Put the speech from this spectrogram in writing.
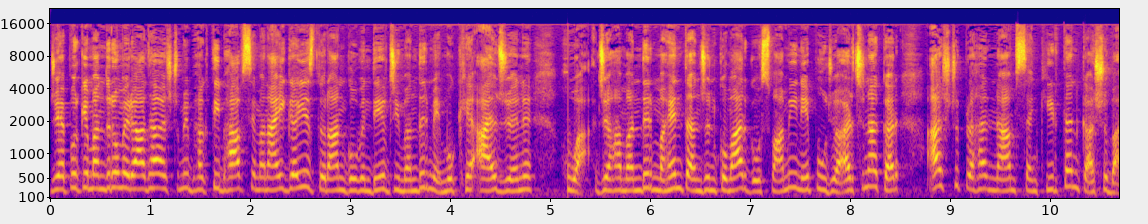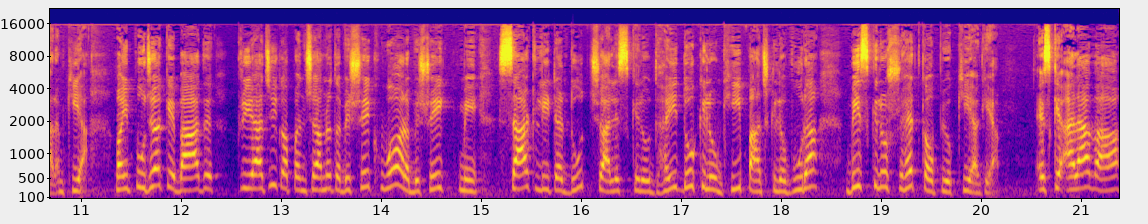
जयपुर के मंदिरों में राधा अष्टमी भक्ति भाव से मनाई गई। इस दौरान गोविंद देव जी मंदिर में मुख्य आयोजन हुआ, जहाँ मंदिर महंत अंजन कुमार गोस्वामी ने पूजा अर्चना कर अष्ट प्रहर नाम संकीर्तन का शुभारंभ किया। वहीं पूजा के बाद प्रिया जी का पंचामृत अभिषेक हुआ और अभिषेक में 60 लीटर दूध 40 किलो दही 2 किलो घी 5 किलो बूरा 20 किलो शहद का उपयोग किया गया। इसके अलावा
